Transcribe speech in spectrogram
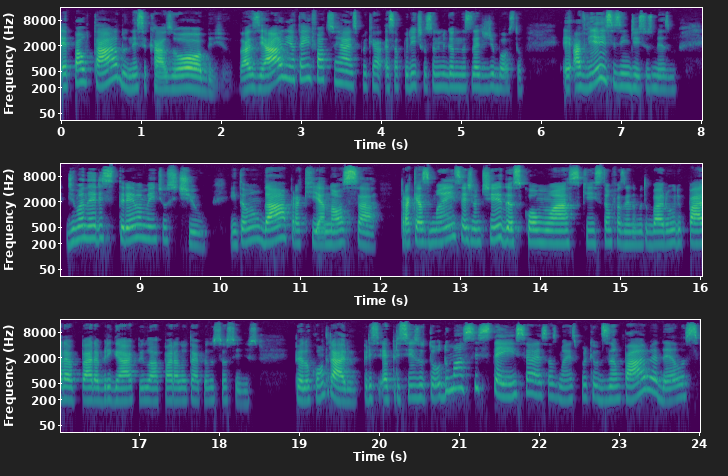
é pautado, nesse caso óbvio, baseado em até em fatos reais, porque essa política, se não me engano, na cidade de Boston, é, havia esses indícios mesmo, de maneira extremamente hostil. Então não dá para que a nossa para que as mães sejam tidas como as que estão fazendo muito barulho para, para brigar, pela, para lutar pelos seus filhos. Pelo contrário, é preciso toda uma assistência a essas mães, porque o desamparo é delas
